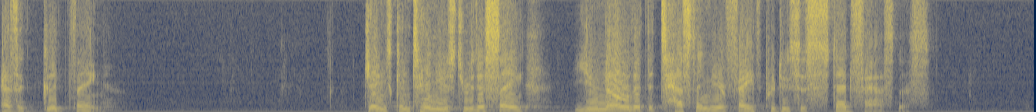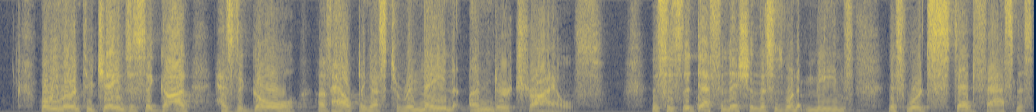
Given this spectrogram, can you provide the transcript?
as a good thing. James continues through this saying, you know that the testing of your faith produces steadfastness. What we learn through James is that God has the goal of helping us to remain under trials. This is the definition. This is what it means, this word steadfastness.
